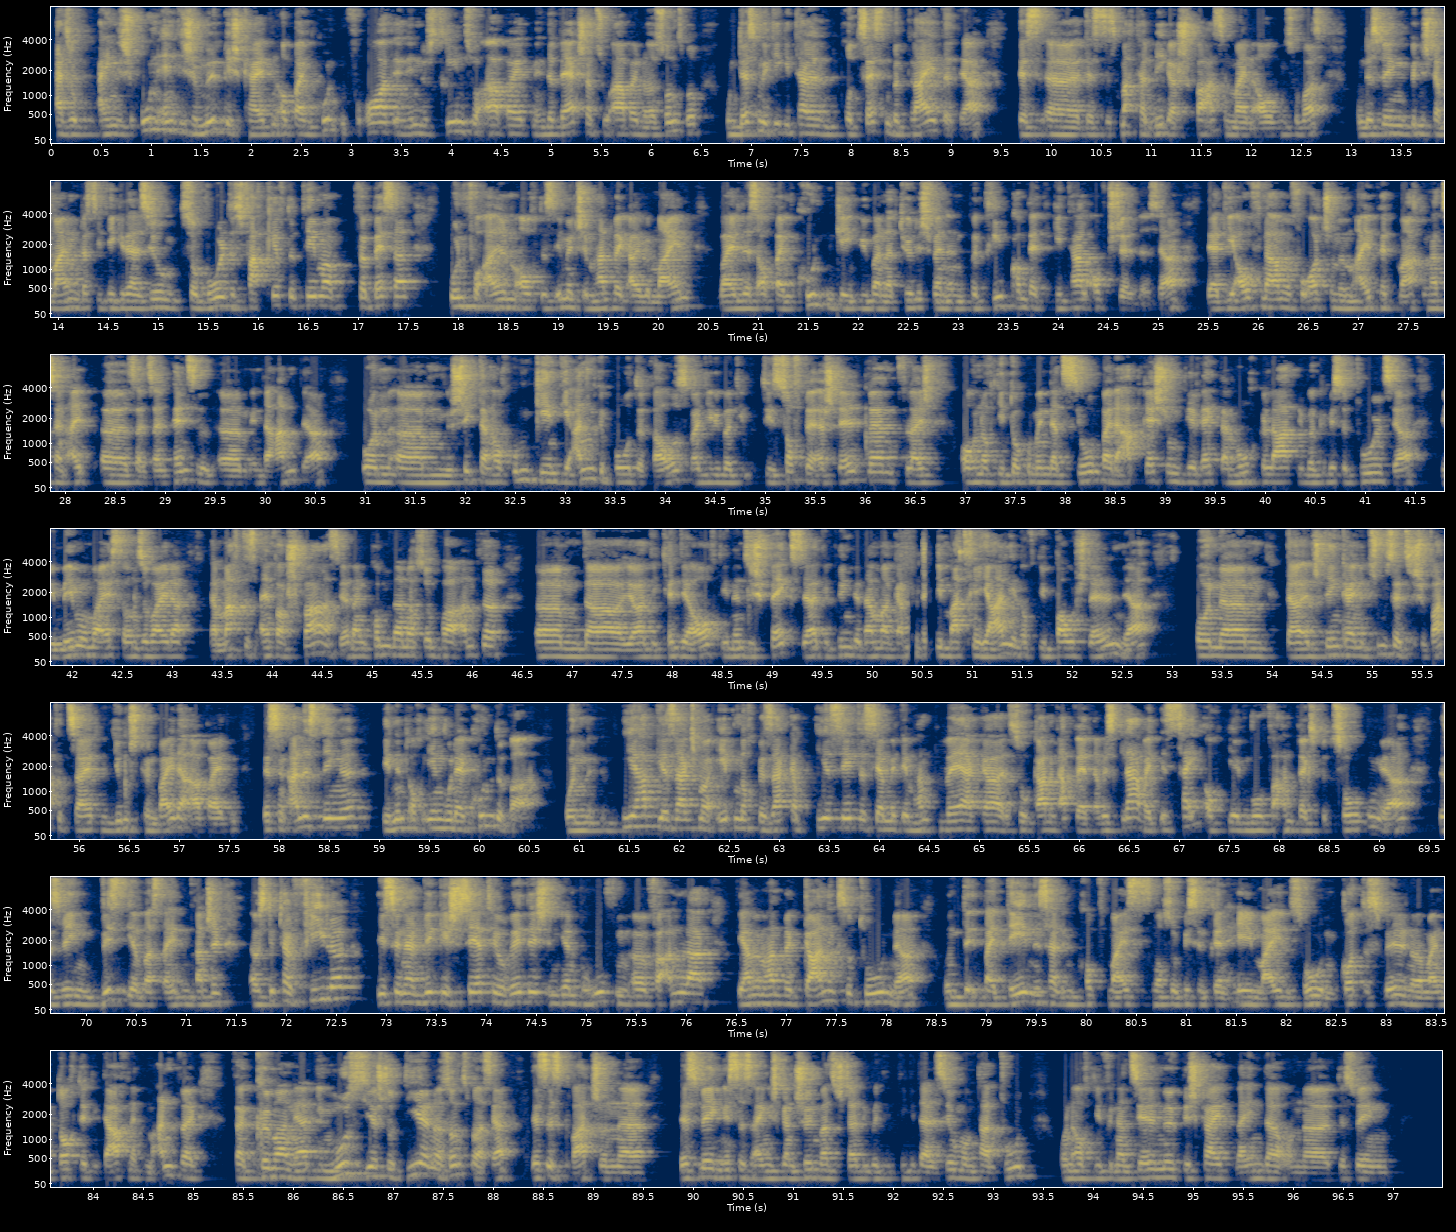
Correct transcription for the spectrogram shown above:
also eigentlich unendliche Möglichkeiten, auch beim Kunden vor Ort, in Industrien zu arbeiten, in der Werkstatt zu arbeiten oder sonst wo und das mit digitalen Prozessen begleitet, ja, das, äh, das, das macht halt mega Spaß in meinen Augen sowas. Und deswegen bin ich der Meinung, dass die Digitalisierung sowohl das Fachkräftethema verbessert und vor allem auch das Image im Handwerk allgemein, weil das auch beim Kunden gegenüber natürlich, wenn ein Betrieb kommt, der digital aufgestellt ist, ja, der die Aufnahme vor Ort schon mit dem iPad macht und hat sein, äh, sein, sein Pencil äh, in der Hand, ja, und ähm, schickt dann auch umgehend die Angebote raus, weil die über die, die Software erstellt werden, vielleicht auch noch die Dokumentation bei der Abrechnung direkt dann hochgeladen über gewisse Tools, ja, wie Memo Meister und so weiter. dann macht es einfach Spaß, ja. Dann kommen da noch so ein paar andere ähm, da, ja, die kennt ihr auch, die nennen sich Specks, ja, die bringen dir dann mal ganz die Materialien auf die Baustellen, ja. Und ähm, da entstehen keine zusätzlichen Wartezeiten, die Jungs können weiterarbeiten. Das sind alles Dinge, die nimmt auch irgendwo der Kunde wahr. Und ihr habt ja, sag ich mal, eben noch gesagt, ihr seht es ja mit dem Handwerker so gar nicht abwerten. Aber ist klar, weil ihr seid auch irgendwo handwerksbezogen, ja. Deswegen wisst ihr, was da hinten dran steht. Aber es gibt halt viele, die sind halt wirklich sehr theoretisch in ihren Berufen äh, veranlagt, die haben im Handwerk gar nichts zu tun, ja. Und bei denen ist halt im Kopf meistens noch so ein bisschen drin, hey, mein Sohn, um Gottes Willen, oder meine Tochter, die darf nicht im Handwerk verkümmern, ja, die muss hier studieren oder sonst was, ja. Das ist Quatsch. Und äh, deswegen ist es eigentlich ganz schön, was sich dann über die Digitalisierung momentan tut und auch die finanziellen Möglichkeiten dahinter. Und äh, deswegen,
